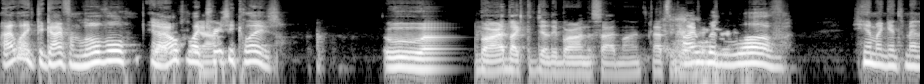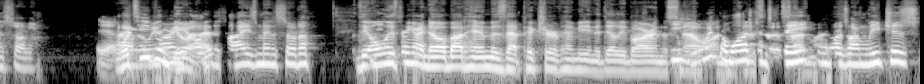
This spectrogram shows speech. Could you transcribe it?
I like the guy from Louisville, and I also like yeah. Tracy Claeys. Ooh, uh, bar. I'd like the Dilly bar on the sideline. That's a good I would love him against Minnesota. yeah, What's I he been doing? all despise Minnesota. The only thing I know about him is that picture of him eating the dilly bar in the He, he went to Washington Minnesota State sideline. and was on Leach's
